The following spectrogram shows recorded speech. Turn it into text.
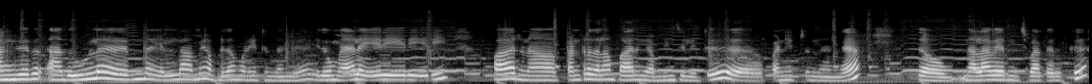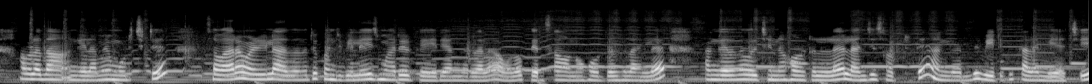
அங்கே இரு அது உள்ளே இருந்த எல்லாமே அப்படி தான் பண்ணிட்டு இருந்தாங்க. ஏதோ மேலே ஏறி ஏறி ஏறி பாரு நான் பண்ணுறதெல்லாம் பாருங்க அப்படின்னு சொல்லிட்டு பண்ணிட்டு இருந்தாங்க. ஸோ நல்லாவே இருந்துச்சு பார்க்கறதுக்கு அவ்வளோதான் அங்கே எல்லாமே முடிச்சுட்டு ஸோ வர வழியில் அது வந்துட்டு கொஞ்சம் வில்லேஜ் மாதிரி இருக்க ஏரியாங்கிறதால அவ்வளோ பெருசாக ஒன்றும் ஹோட்டல்ஸ்லாம் இல்லை. அங்கேருந்து ஒரு சின்ன ஹோட்டலில் லஞ்சு சாப்பிட்டுட்டு அங்கேருந்து வீட்டுக்கு கிளம்பியாச்சு.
